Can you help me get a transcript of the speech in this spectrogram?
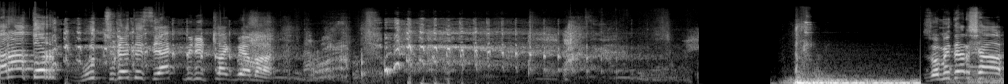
তারা তোর ভূত ছুটাইতেছি এক মিনিট লাগবে আমার। জমিদার সাহেব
